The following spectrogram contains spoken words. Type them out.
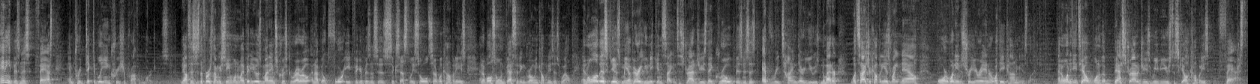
any business fast and predictably increase your profit margins. Now, if this is the first time you're seeing one of my videos, my name is Chris Guerriero, and I built four eight-figure businesses, successfully sold several companies, and I've also invested in growing companies as well. And all of this gives me a very unique insight into strategies that grow businesses every time they're used, no matter what size your company is right now, or what industry you're in, or what the economy is like. And I want to detail one of the best strategies we've used to scale companies fast,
